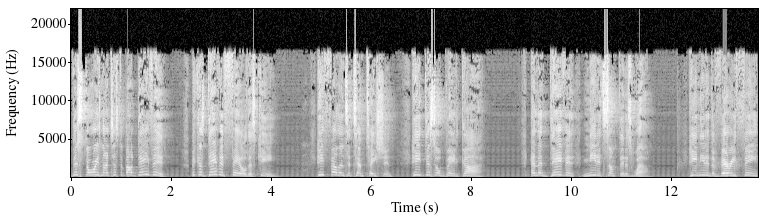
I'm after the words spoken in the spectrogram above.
this story is not just about David because David failed as king. He fell into temptation, he disobeyed God. And then David needed something as well. He needed the very thing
